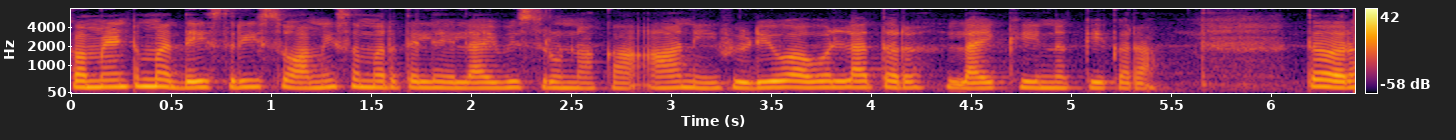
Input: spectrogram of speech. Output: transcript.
कमेंटमध्ये श्री स्वामी समर्थ लिहायला विसरू नका आणि व्हिडिओ आवडला तर लाईकही नक्की करा. तर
